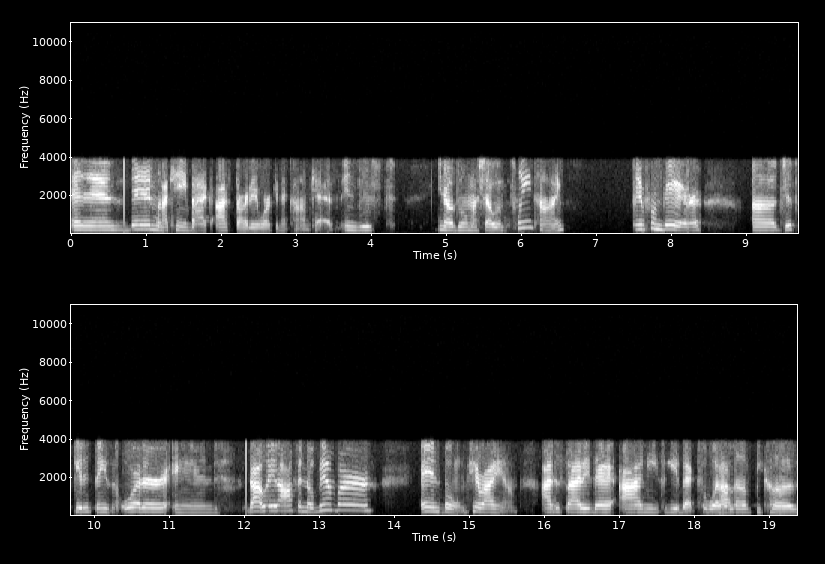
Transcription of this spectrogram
and then when I came back, I started working at Comcast and just, you know, doing my show in between time. And from there, uh, just getting things in order and got laid off in November and boom, here I am. I decided that I need to get back to what I love because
